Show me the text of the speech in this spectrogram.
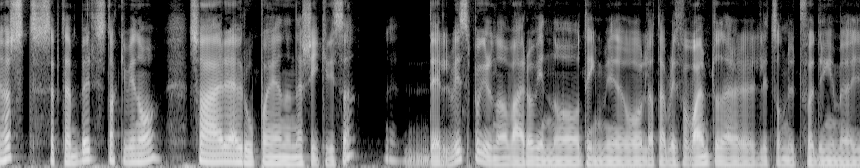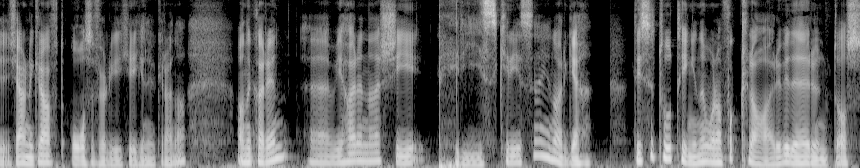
høst, september snakker vi nå, så er Europa i en energikrise. Delvis pga. vær og vind og ting og at det er blitt for varmt og det er litt sånn utfordringer med kjernekraft, og selvfølgelig krigen i Ukraina. Anne Karin, eh, vi har en energipriskrise i Norge. Disse to tingene, hvordan forklarer vi det rundt oss,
